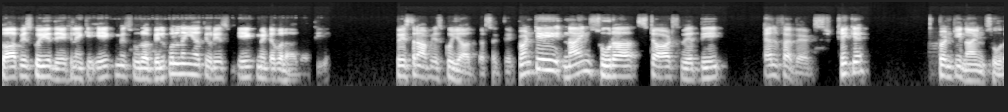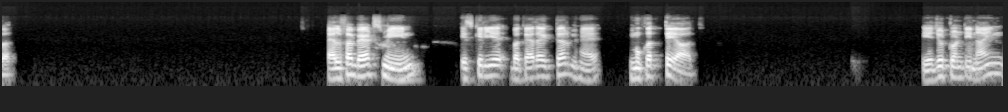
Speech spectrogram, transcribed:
तो आप इसको ये देख लें कि एक में सूरा बिल्कुल नहीं आती और इस एक में डबल आ जाती है। तो इस तरह आप इसको याद कर सकते हैं। Twenty nine Sura start with the alphabets ठीक है? Twenty nine Sura alphabets mean इसके लिए बाकायदा एक टर्म है, मुकत्तियात। ये जो ट्वेंटी नाइन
